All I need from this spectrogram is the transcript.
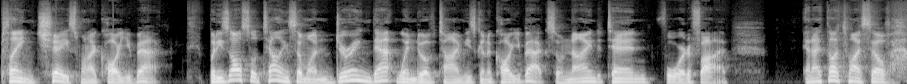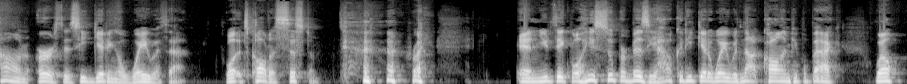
playing chase when I call you back. But he's also telling someone during that window of time, he's going to call you back. So nine to 10, four to five. And I thought to myself, how on earth is he getting away with that? Well, it's called a system, right? And you'd think, well, he's super busy. How could he get away with not calling people back? Well,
